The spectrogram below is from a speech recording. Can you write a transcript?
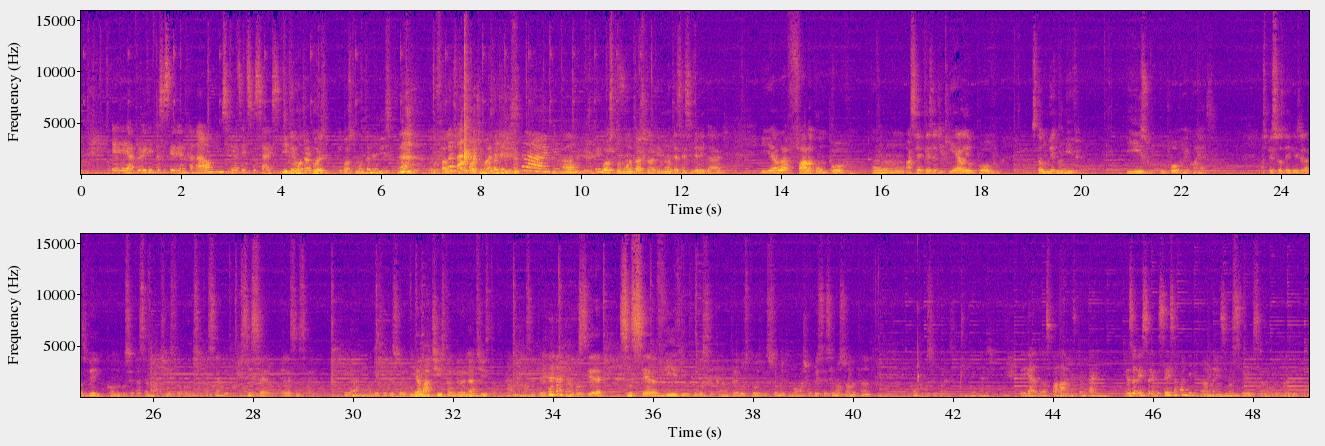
É, aproveitem para se inscrever no canal e me seguir nas redes sociais. E tem outra coisa, eu gosto muito da Melissa. eu não falei isso, mas eu gosto demais da Melissa. Ai, que bom. Ah, gosto muito, acho que ela tem muita sensibilidade e ela fala com o povo com a certeza de que ela e o povo estão no mesmo nível. E isso o povo reconhece. As pessoas da igreja elas veem quando você está sendo artista ou quando você está sendo sincero. Ela é sincera. Né? Deus te abençoe. E é uma artista, um grande artista também, com certeza. você é sincera, vive o que você canta, é gostoso, isso é muito bom. Acho que é por isso você se emociona tanto com o que você faz. É verdade. Obrigada pelas palavras, pelo carinho. Deus abençoe você e sua família também. Amém. Você, é um prazer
